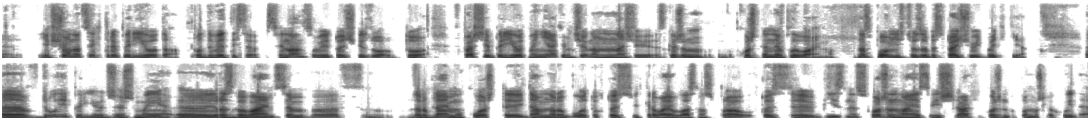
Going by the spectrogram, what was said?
е, якщо на цих три періоди подивитися з фінансової точки зору, то в перший період ми ніяким чином на наші, скажімо, кошти не впливаємо. Нас повністю забезпечують батьки. В другий період же ж ми розвиваємося, заробляємо кошти, йдемо на роботу, хтось відкриває власну справу, хтось бізнес. Кожен має свій шлях і кожен по тому шляху йде.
